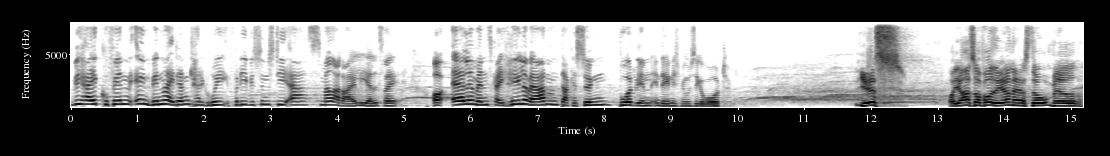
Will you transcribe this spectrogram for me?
Vi har ikke kunne finde en vinder i denne kategori, fordi vi synes, de er smadret dejlige alle tre. Og alle mennesker i hele verden, der kan synge, burde vinde en Danish Music Award. Yes. Og jeg har så fået æren af at stå med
